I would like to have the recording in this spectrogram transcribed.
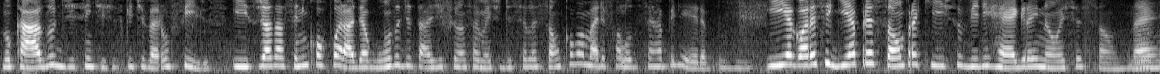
No caso de cientistas que tiveram filhos. E isso já está sendo incorporado em alguns editais de financiamento de seleção, como a Mari falou do Serrapilheira. E agora é seguir a pressão para que isso vire regra e não exceção, né?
